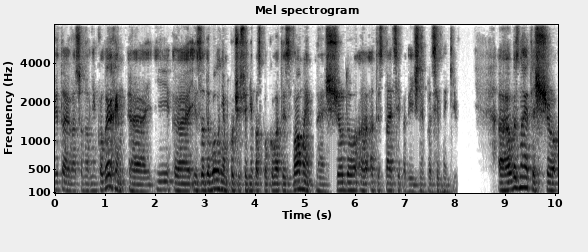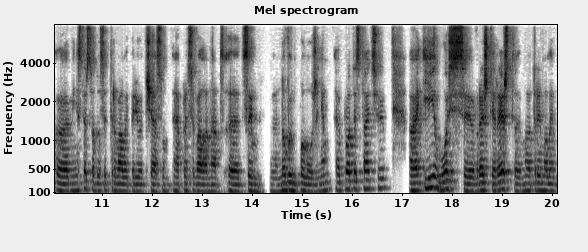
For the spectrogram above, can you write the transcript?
Вітаю вас, шановні колеги, Е, і е, із задоволенням хочу сьогодні поспілкуватись з вами е, щодо атестації педагогічних працівників. Ви знаєте, що міністерство досить тривалий період часу працювало над цим новим положенням про атестацію, і ось, врешті-решт, ми отримали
